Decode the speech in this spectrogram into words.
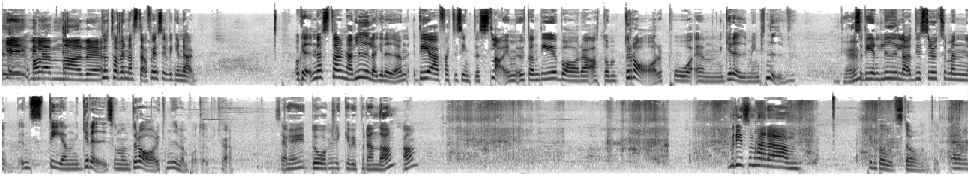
Okej, vi lämnar... eh, Då tar vi nästa, får jag se vilken det är? Okej, nästa den här lila grejen, det är faktiskt inte slime utan det är bara att de drar på en grej med en kniv. Okej. Alltså det är en lila, det ser ut som en, en stengrej som de drar kniven på typ, tror jag. Så, Okej, då klickar vi på den då. ja. Men det är sån här... Um, Pimple stone typ, inte vad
